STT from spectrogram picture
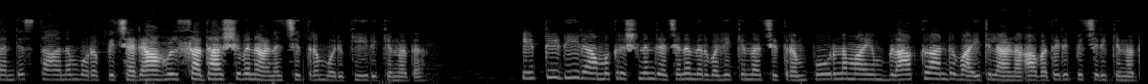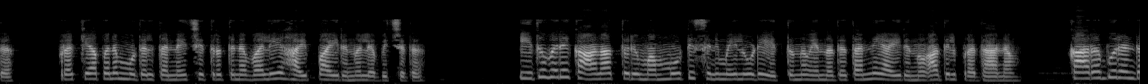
തന്റെ സ്ഥാനം ഉറപ്പിച്ച രാഹുൽ സദാശിവനാണ് ചിത്രം ഒരുക്കിയിരിക്കുന്നത്. എ ടി ഡി രാമകൃഷ്ണൻ രചന നിർവഹിക്കുന്ന ചിത്രം പൂർണമായും ബ്ലാക്ക് ആൻഡ് വൈറ്റിലാണ് അവതരിപ്പിച്ചിരിക്കുന്നത്. പ്രഖ്യാപനം മുതൽ തന്നെ ചിത്രത്തിന് വലിയ ഹൈപ്പായിരുന്നു ലഭിച്ചത്. ഇതുവരെ കാണാത്തൊരു മമ്മൂട്ടി സിനിമയിലൂടെ എത്തുന്നു എന്നത് തന്നെയായിരുന്നു അതിൽ പ്രധാനം. കറപുരണ്ട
